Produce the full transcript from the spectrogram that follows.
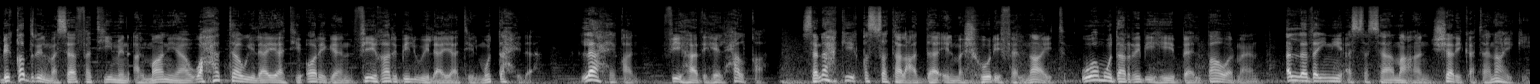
بقدر المسافة من ألمانيا وحتى ولاية أوريغون في غرب الولايات المتحدة. لاحقاً في هذه الحلقة سنحكي قصة العداء المشهور فيل نايت ومدربه بيل باورمان اللذين أسسا معا شركة نايكي.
